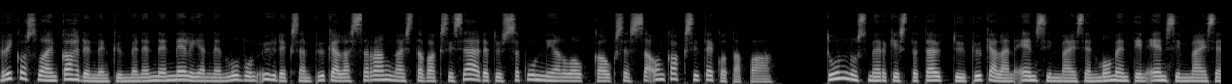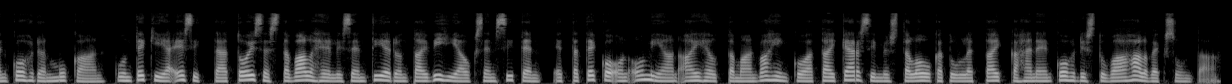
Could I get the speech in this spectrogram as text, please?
Rikoslain 24. luvun 9 pykälässä rangaistavaksi säädetyssä kunnianloukkauksessa on kaksi tekotapaa. Tunnusmerkistö täyttyy pykälän ensimmäisen momentin ensimmäisen kohdan mukaan, kun tekijä esittää toisesta valheellisen tiedon tai vihjauksen siten, että teko on omiaan aiheuttamaan vahinkoa tai kärsimystä loukatulle taikka häneen kohdistuvaa halveksuntaa.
